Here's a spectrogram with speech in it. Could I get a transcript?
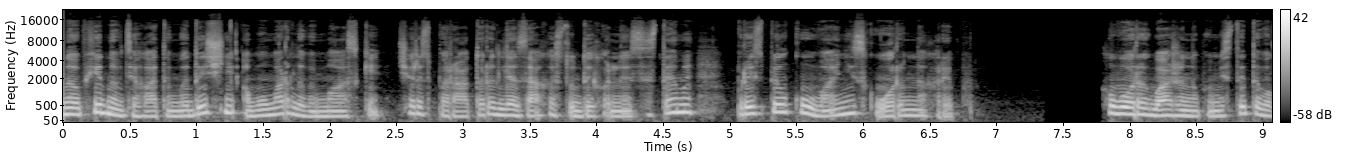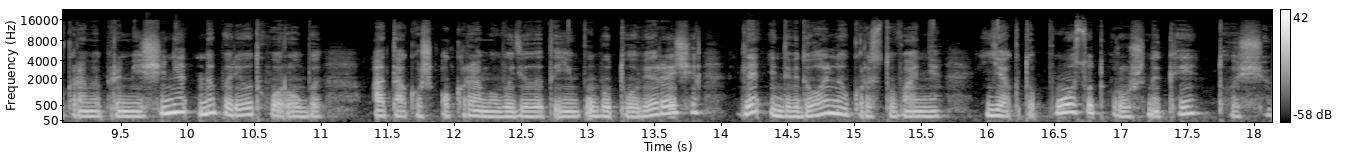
Необхідно вдягати медичні або марливі маски чи респіратори для захисту дихальної системи при спілкуванні з хворим на грип. Хворих бажано помістити в окреме приміщення на період хвороби, а також окремо виділити їм побутові речі для індивідуального користування, як то посуд, рушники тощо.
